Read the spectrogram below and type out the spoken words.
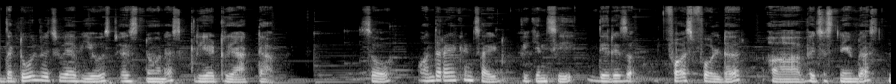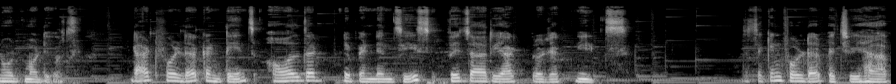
The tool which we have used is known as Create React App. So on the right hand side, we can see there is a first folder uh, which is named as node modules. That folder contains all the dependencies which our React project needs. The second folder which we have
